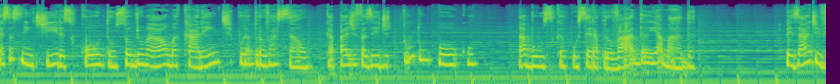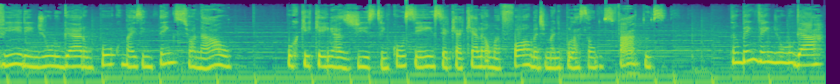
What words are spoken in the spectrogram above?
Essas mentiras contam sobre uma alma carente por aprovação, capaz de fazer de tudo um pouco na busca por ser aprovada e amada. Apesar de virem de um lugar um pouco mais intencional, porque quem as diz tem consciência que aquela é uma forma de manipulação dos fatos, também vem de um lugar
